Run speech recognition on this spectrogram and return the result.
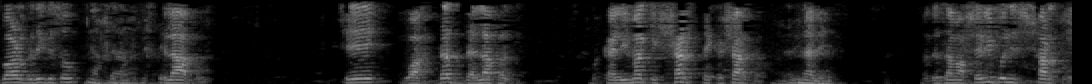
دواړو په دې کې څو اختلاف چې وحدت د لفظ په کلمه کې شرط ته کې شرط نه دی نو د زمخشري په نس شرط وو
